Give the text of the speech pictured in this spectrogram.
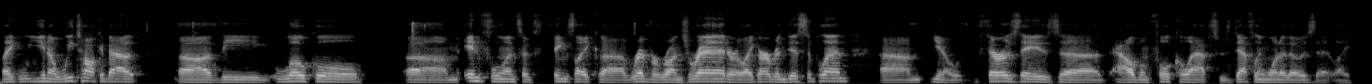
like you know we talk about uh, the local um, influence of things like uh, River Runs Red or like Urban Discipline. Um, you know Thursday's uh, album Full Collapse was definitely one of those that like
